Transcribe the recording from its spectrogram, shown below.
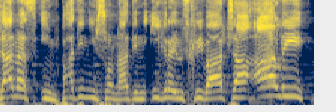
Danas Impadin i Šonadin igraju skrivača, ali...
